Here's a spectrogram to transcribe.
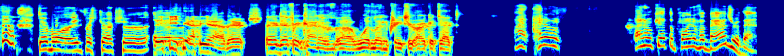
They're more infrastructure. and- yeah, yeah. They're they're a different kind of uh, woodland creature architect. I, I don't I don't get the point of a badger then.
